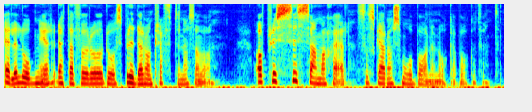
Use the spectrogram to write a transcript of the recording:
eller låg ner, detta för att då sprida de krafterna som var. Av precis samma skäl så ska de små barnen åka bakåtvänt.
